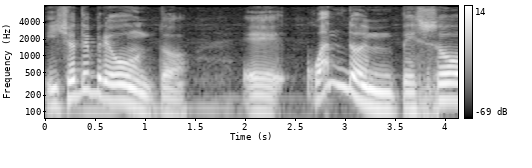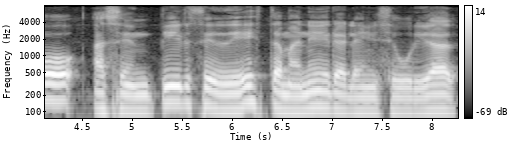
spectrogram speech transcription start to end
Y yo te pregunto, eh, ¿cuándo empezó a sentirse de esta manera la inseguridad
